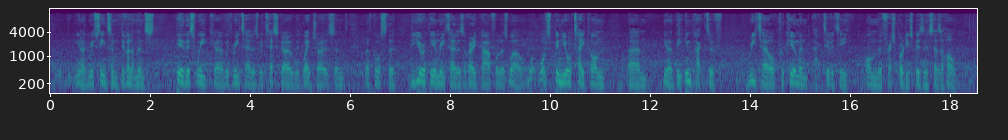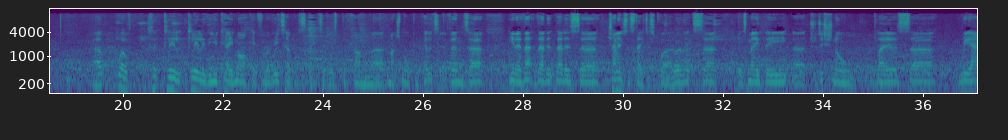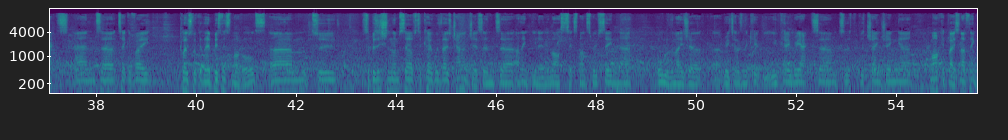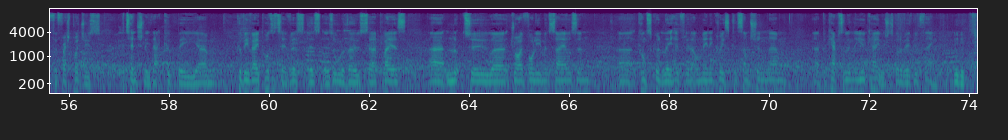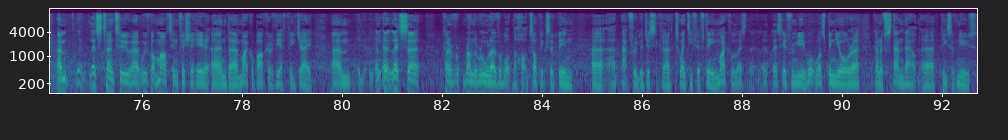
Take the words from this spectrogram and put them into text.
you know we've seen some developments here this week uh, with retailers, with Tesco, with Waitrose, and, and, of course the, the European retailers are very powerful as well. What, has been your take on um, you know the impact of retail procurement activity on the fresh produce business as a whole? Uh, well, clearly, clearly, the UK market from a retail perspective has become uh, much more competitive, and uh, you know that that that has uh, challenged the status quo, and it's uh, it's made the uh, traditional players react and take a very close look at their business models um, to to position themselves to cope with those challenges. And I think you know in the last six months we've seen all of the major uh, retailers in the UK react um, to the, the changing uh, marketplace. And I think for fresh produce, potentially that could be um, could be very positive as, as, as all of those uh, players uh, look to uh, drive volume and sales and uh, consequently hopefully that will mean increased consumption um, per capita in the UK which has got to be a good thing. Mm-hmm. Um, let, us turn to, uh, we've got Martyn Fisher here and uh, Michael Barker of the FPJ. Um, let's uh, kind of run the rule over what the hot topics have been uh, at, at, Fruit Logistica 2015. Michael, let's, let's hear from you. What, has been your uh, kind of standout uh, piece of news?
